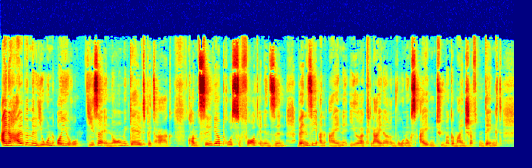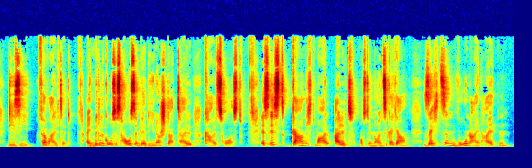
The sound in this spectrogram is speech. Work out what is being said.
Eine halbe Million Euro. Dieser enorme Geldbetrag kommt Silvia Pruss sofort in den Sinn, wenn sie an eine ihrer kleineren Wohnungseigentümergemeinschaften denkt, die sie verwaltet. Ein mittelgroßes Haus im Berliner Stadtteil Karlshorst. Es ist gar nicht mal alt aus den 90er Jahren. 16 Wohneinheiten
